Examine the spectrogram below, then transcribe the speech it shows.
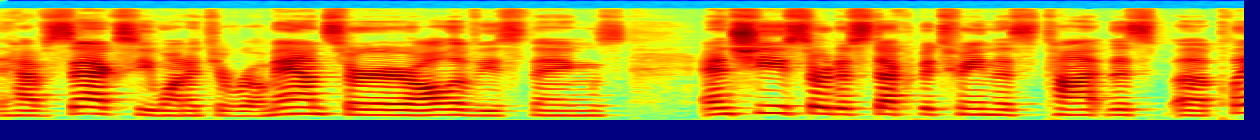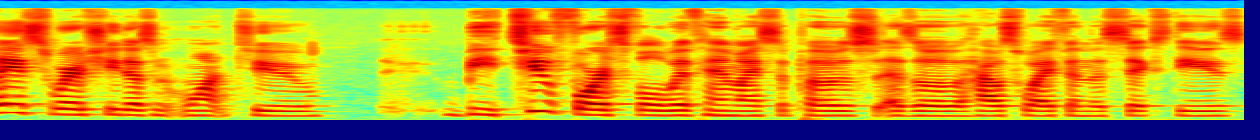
have sex. He wanted to romance her, all of these things and she's sort of stuck between this time this uh, place where she doesn't want to be too forceful with him i suppose as a housewife in the 60s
